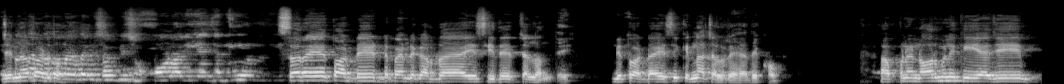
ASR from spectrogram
ਜਿੰਨਾ ਤੁਹਾਡੇ ਤੋਂ ਲੱਗਦਾ ਵੀ ਸਰਵਿਸ ਹੋਣ ਵਾਲੀ ਹੈ ਜਾਂ ਨਹੀਂ ਸਰ ਇਹ ਤੁਹਾਡੇ ਡਿਪੈਂਡ ਕਰਦਾ ਹੈ ਏਸੀ ਦੇ ਚੱਲਣ ਤੇ। ਵੀ ਤੁਹਾਡਾ ਏਸੀ ਕਿੰਨਾ ਚੱਲ ਰਿਹਾ ਦੇਖੋ। ਆਪਣੇ ਨਾਰਮਲੀ ਕੀ ਹੈ ਜੀ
